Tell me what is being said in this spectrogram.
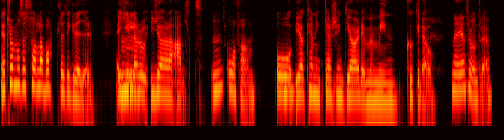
Jag tror jag måste sålla bort lite grejer. Jag Mm. gillar att göra allt. Mm. Åh fan. Och jag kan kanske inte göra det med min cookie dough. Nej jag tror inte det.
